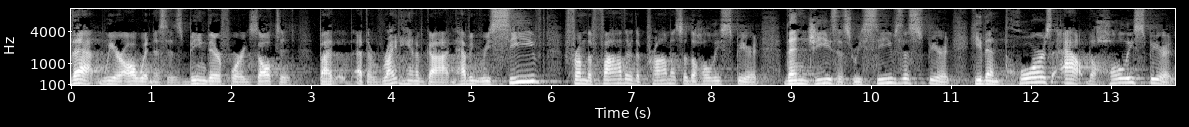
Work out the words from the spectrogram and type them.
that we are all witnesses, being therefore exalted by, at the right hand of God, and having received from the Father the promise of the Holy Spirit, then Jesus receives the Spirit. He then pours out the Holy Spirit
